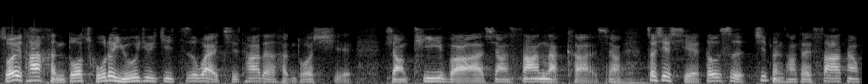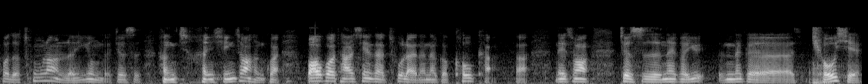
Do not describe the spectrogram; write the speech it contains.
所以它很多除了 UGG 之外，其他的很多鞋，像 Tiva、像 Sanaka、像这些鞋都是基本上在沙滩或者冲浪人用的，就是很很形状很快，包括他现在出来的那个 Coca 啊，那双就是那个运那个球鞋，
